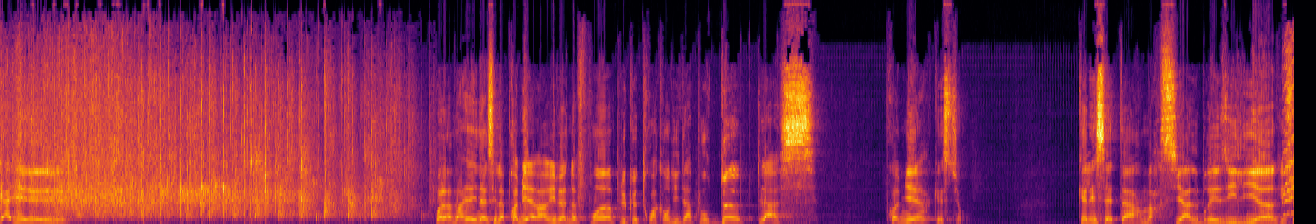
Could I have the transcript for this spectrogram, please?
Gagné Voilà, Maria Inès est la première à arriver à 9 points, plus que 3 candidats pour 2 places. Première question. Quel est cet art martial brésilien qui se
